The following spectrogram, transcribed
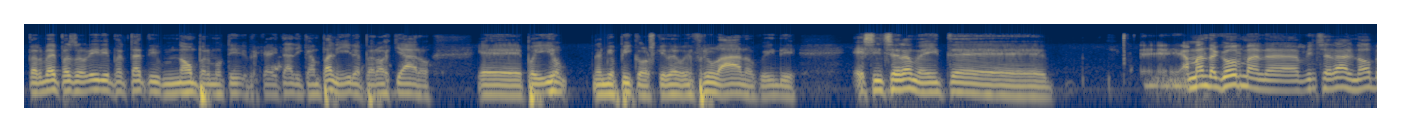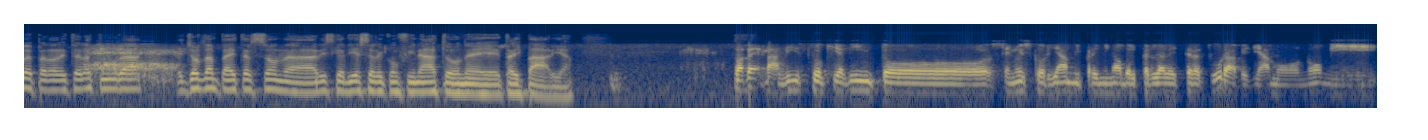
per me Pasolini per tanti, non per motivi per carità di campanile, però è chiaro, eh, poi io nel mio piccolo scrivevo in friulano, quindi e sinceramente eh, Amanda Gorman eh, vincerà il Nobel per la letteratura e Jordan Peterson eh, rischia di essere confinato nei, tra i paria. Vabbè, ma visto chi ha vinto, se noi scorriamo i premi Nobel per la letteratura, vediamo nomi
